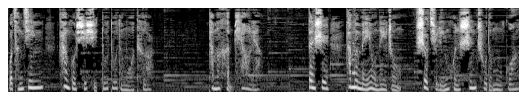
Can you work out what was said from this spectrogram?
我曾经看过许许多多的模特，她们很漂亮，但是她们没有那种摄取灵魂深处的目光，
